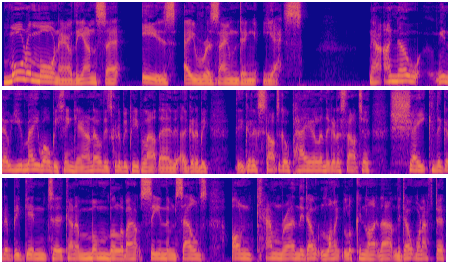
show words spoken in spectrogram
More and more now, the answer is a resounding yes. Now, I know, you know, you may well be thinking, I know there's going to be people out there that are going to be, they're going to start to go pale and they're going to start to shake. They're going to begin to kind of mumble about seeing themselves on camera and they don't like looking like that and they don't want to have to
